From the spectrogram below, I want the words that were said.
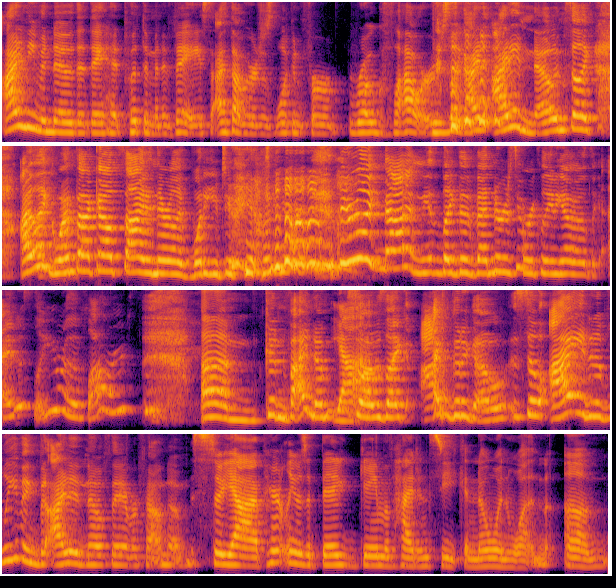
I didn't even know that they had put them in a vase. I thought we were just looking for rogue flowers. Like I, I didn't know. And so like I like went back outside and they were like, What are you doing out here? they were like mad at me. Like the vendors who were cleaning up, I was like, I just looking for the flowers. Um, couldn't find them. Yeah. So I was like, I'm gonna go. So I ended up leaving, but I didn't know if they ever found them. So yeah, apparently it was a big game of hide and seek and no one won. Um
